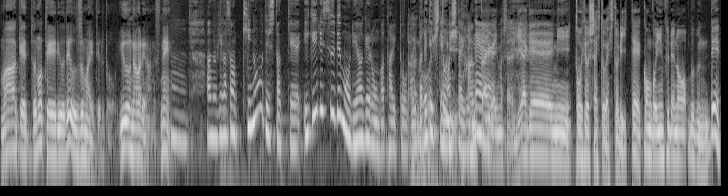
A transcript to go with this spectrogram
マーケットの停留で渦巻いているという流れなんですね、うん、あの比嘉さん、昨日でしたっけ、イギリスでも利上げ論が台頭というか、出てきてましたよね。反対がいましたね、利上げに投票した人が一人いて、今後、インフレの部分で、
